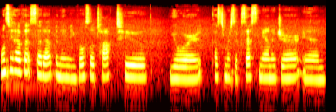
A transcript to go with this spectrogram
Once you have that set up and then you've also talked to your customer success manager and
